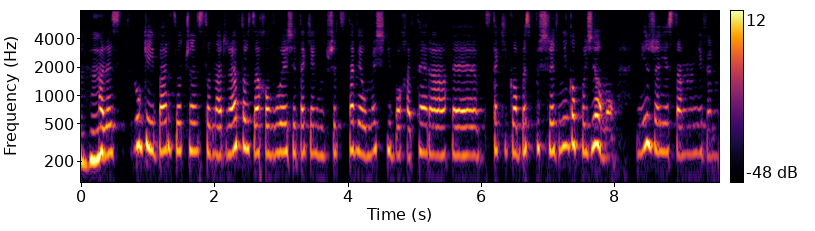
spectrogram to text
mhm. ale z drugiej bardzo często narrator zachowuje się tak, jakby przedstawiał myśli bohatera e, z takiego bezpośredniego poziomu. Nie, że jest tam, no nie wiem,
